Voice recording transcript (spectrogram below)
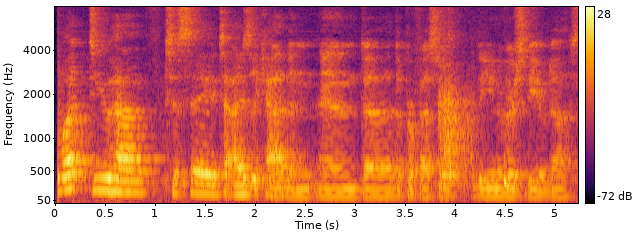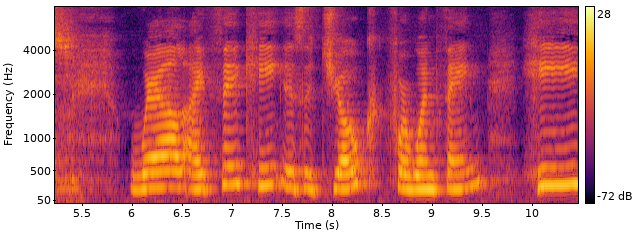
What do you have to say to Isaac Cabin and uh, the professor at the University of Dust? Well, I think he is a joke for one thing. He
